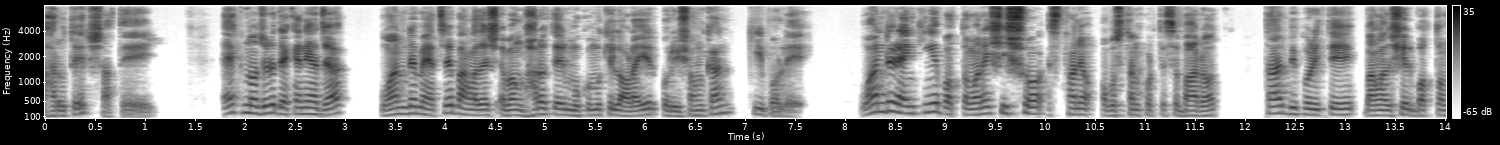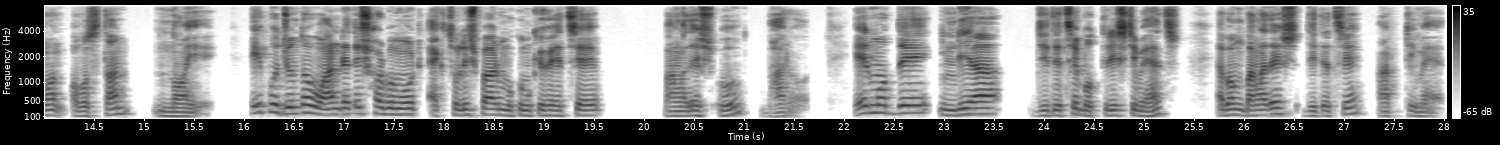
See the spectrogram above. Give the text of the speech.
ভারতের সাথে। এক নজরে দেখে নেওয়া যাক ওয়ানডে ম্যাচে বাংলাদেশ এবং ভারতের মুখোমুখি লড়াইয়ের পরিসংখ্যান কি বলে। ওয়ানডে র্যাঙ্কিংয়ে বর্তমানে শীর্ষ স্থানে অবস্থান করতেছে ভারত। তার বিপরীতে বাংলাদেশের বর্তমান অবস্থান নয়ে। এই পর্যন্ত ওয়ান ওয়ানডেতে সর্বমোট একচল্লিশ বার মুখোমুখি হয়েছে বাংলাদেশ ও ভারত। এর মধ্যে ইন্ডিয়া জিতেছে বত্রিশটি ম্যাচ এবং বাংলাদেশ জিতেছে আটটি ম্যাচ।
